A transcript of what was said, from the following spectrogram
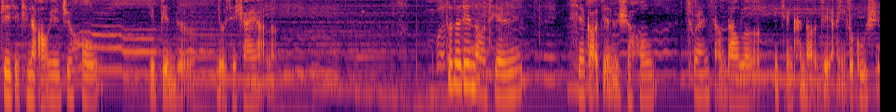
这几天的熬夜之后，也变得有些沙哑了。坐在电脑前写稿件的时候，突然想到了以前看到这样一个故事：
